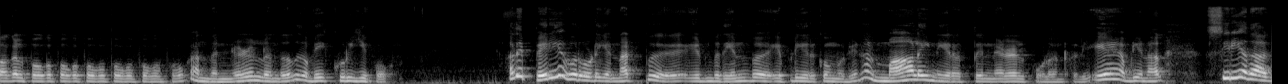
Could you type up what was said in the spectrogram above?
பகல் போக போக போக போக போக போக அந்த நிழல்ன்றது அப்படியே குறுகி போகும். அதே பெரியவருடைய நட்பு என்பது என்ப எப்படி இருக்கும் அப்படின்னா மாலை நேரத்து நிழல் போலன்றது ஏன் அப்படின்னால் சிறியதாக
